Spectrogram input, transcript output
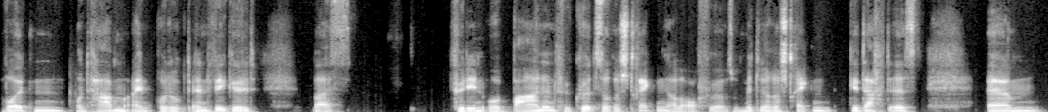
wollten und haben ein Produkt entwickelt, was für den urbanen, für kürzere Strecken, aber auch für so mittlere Strecken gedacht ist. Ähm,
